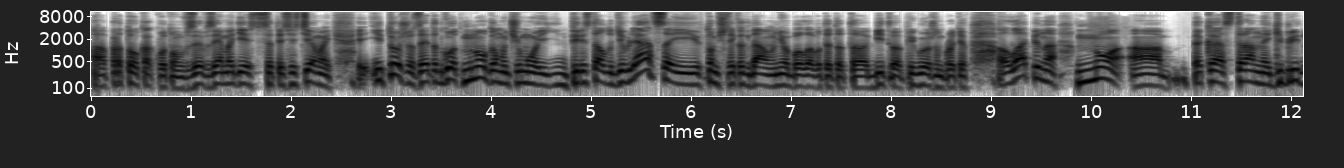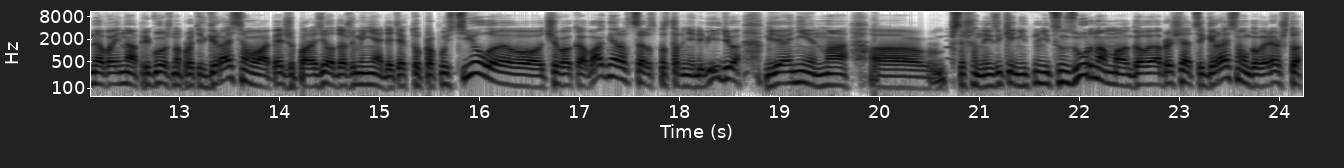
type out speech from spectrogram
про то, как вот он вза взаимодействует с этой системой. И тоже за этот год многому чему перестал удивляться, и в том числе, когда у него была вот эта битва Пригожин против Лапина. Но такая странная гибридная война Пригожина против Герасимова, опять же, поразила даже меня. Для тех, кто пропустил, э, ЧВК Вагнеровцы распространили видео, где они на э, совершенно языке нецензурном обращаются к Герасиму, говорят, что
